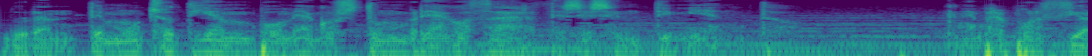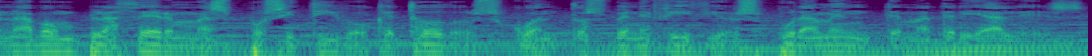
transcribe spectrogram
Durante mucho tiempo me acostumbré a gozar de ese sentimiento que me proporcionaba un placer más positivo que todos cuantos beneficios puramente materiales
